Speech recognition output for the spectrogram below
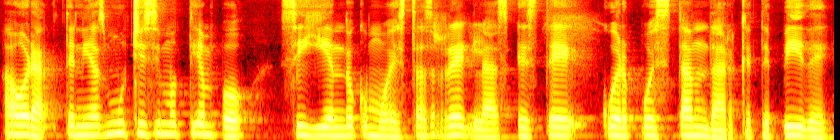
Ahora, tenías muchísimo tiempo siguiendo como estas reglas, este cuerpo estándar que te pide.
